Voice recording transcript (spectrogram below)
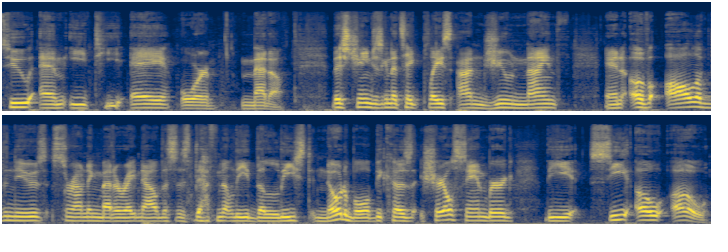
to META or Meta. This change is going to take place on June 9th. And of all of the news surrounding Meta right now, this is definitely the least notable because Sheryl Sandberg, the COO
